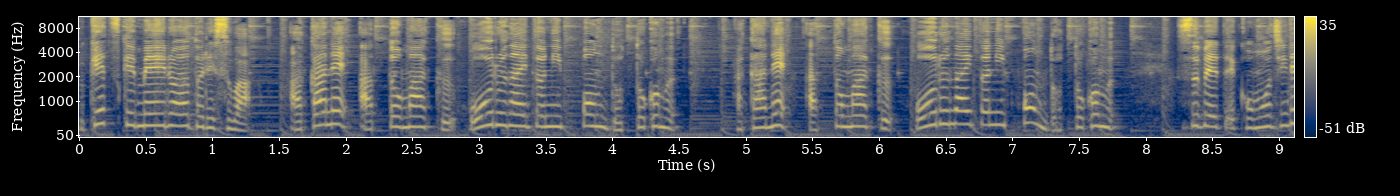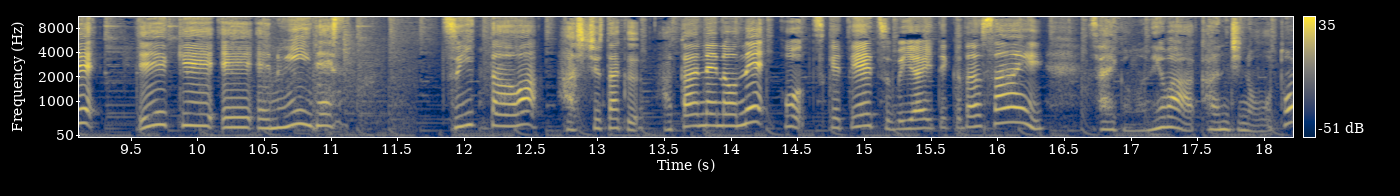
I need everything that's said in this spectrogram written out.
受付メールアドレスは、あかねアットマークオールナイトニッポンドットコム、あかねアットマークオールナイトニッポンドットコム、すべて小文字で AKANE です。ツイッターは、ハッシュタグ、あかねのねをつけてつぶやいてください。最後のねは漢字の音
